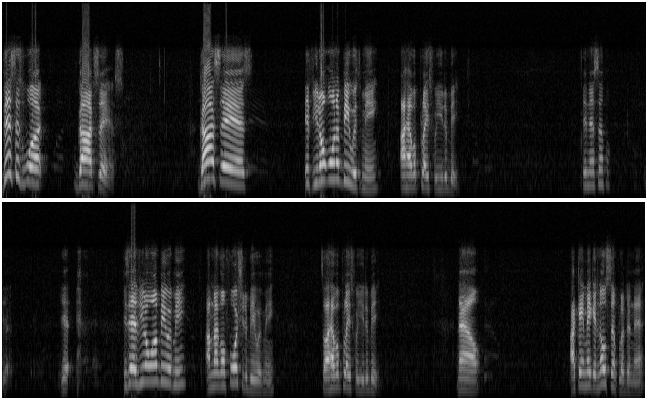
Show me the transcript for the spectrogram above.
This is what God says. God says, if you don't want to be with me, I have a place for you to be. Isn't that simple? Yeah. Yeah. He says, if you don't want to be with me, I'm not going to force you to be with me. So I have a place for you to be. Now, I can't make it no simpler than that,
